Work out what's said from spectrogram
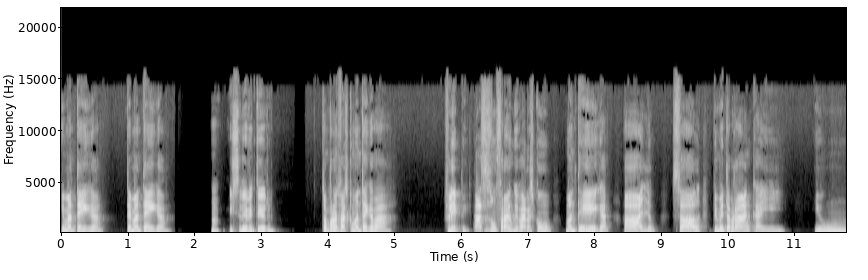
E manteiga? Tem manteiga? Hum, isso devem ter. Então pronto, vais com manteiga, vá. Felipe, assas um frango e barras com manteiga, alho, sal, pimenta branca e, e um,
